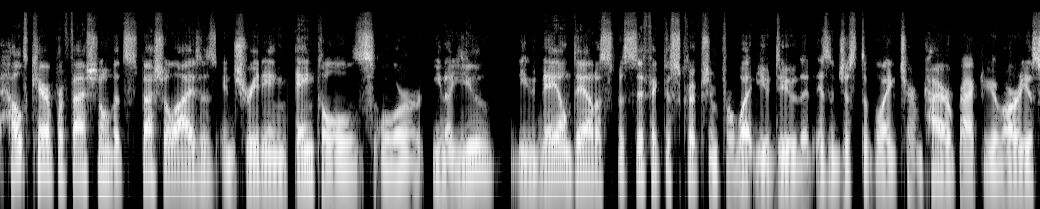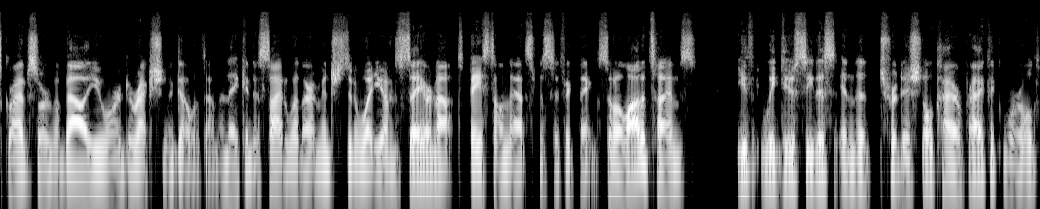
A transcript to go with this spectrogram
healthcare professional that specializes in treating ankles or you know you you nailed down a specific description for what you do that isn't just a blank term chiropractor you've already ascribed sort of a value or a direction to go with them and they can decide whether i'm interested in what you have to say or not based on that specific thing so a lot of times you, we do see this in the traditional chiropractic world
